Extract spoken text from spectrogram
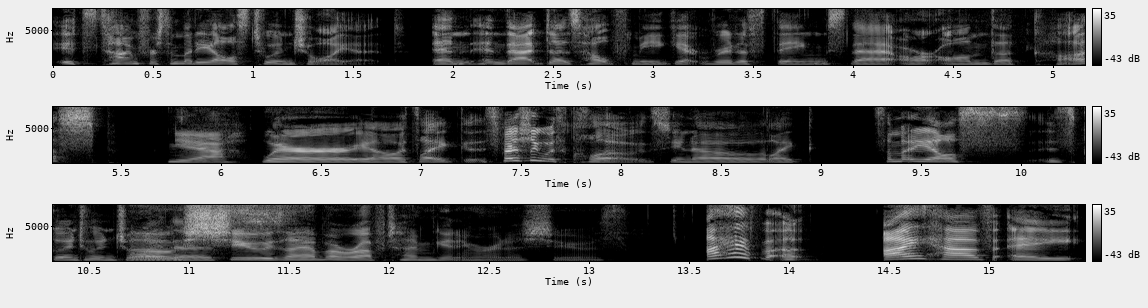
It's time for somebody else to enjoy it, and and that does help me get rid of things that are on the cusp Yeah. where you know it's like especially with clothes you know like somebody else is going to enjoy oh, this shoes. I have a rough time getting rid of shoes. i have a i have a,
